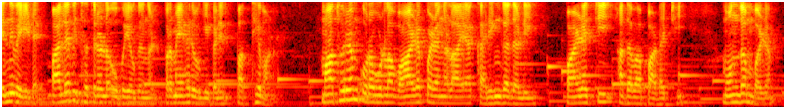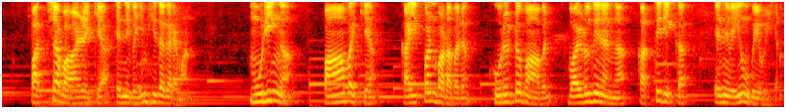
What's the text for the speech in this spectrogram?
എന്നിവയുടെ പല വിധത്തിലുള്ള ഉപയോഗങ്ങൾ പ്രമേഹ രോഗികളിൽ പഥ്യമാണ്. മധുരം കുറവുള്ള വാഴപ്പഴങ്ങളായ കരിങ്കതളി പഴറ്റി അഥവാ പടറ്റി മൊന്തം പച്ച വാഴയ്ക്ക എന്നിവയും ഹിതകരമാണ്. മുരിങ്ങ പാവയ്ക്ക കൈപ്പൺ പടവലം കുരുട്ടുപാവൽ വഴുതിനങ്ങ കത്തിരിക്ക എന്നിവയും ഉപയോഗിക്കണം.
